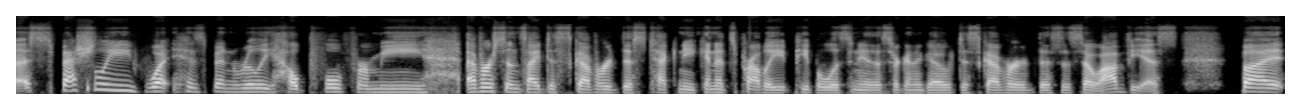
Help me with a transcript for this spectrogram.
especially what has been really helpful for me ever since I discovered this technique, and it's probably people listening to this are going to go, discovered this is so obvious. But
